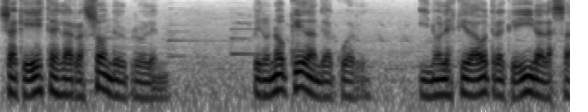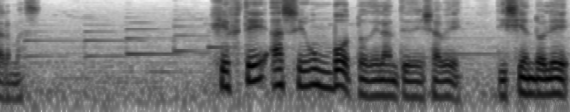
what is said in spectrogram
ya que esta es la razón del problema pero no quedan de acuerdo y no les queda otra que ir a las armas. Jefté hace un voto delante de Yahvé, diciéndole,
